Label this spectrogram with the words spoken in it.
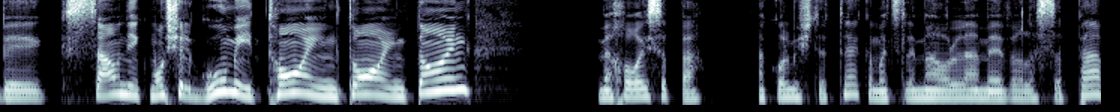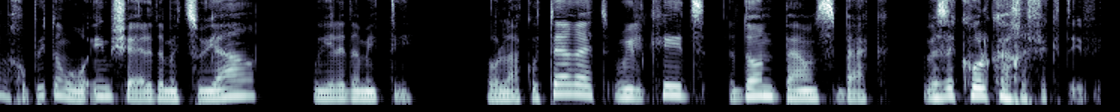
בסאונדים כמו של גומי, טוינג, טוינג, טוינג, מאחורי ספה. הכל משתתק, המצלמה עולה מעבר לספה, ואנחנו פתאום רואים שהילד המצויר הוא ילד אמיתי. ועולה הכותרת, Real Kids Don't Bounce Back, וזה כל כך אפקטיבי.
